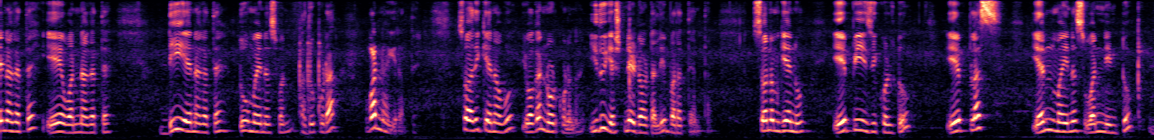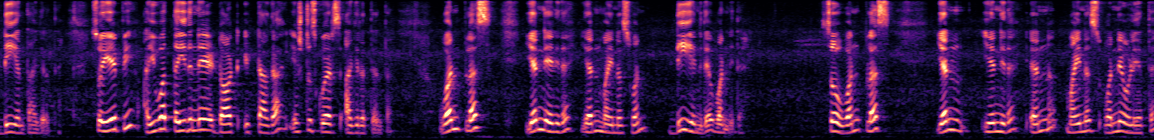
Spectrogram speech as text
ಏನಾಗುತ್ತೆ? ಎ ಒನ್ ಆಗುತ್ತೆ. ಡಿ ಏನಾಗುತ್ತೆ? ಟೂ ಮೈನಸ್ ಒನ್ ಅದು ಕೂಡ ಒನ್ ಆಗಿರುತ್ತೆ. ಸೊ ಅದಕ್ಕೆ ನಾವು ಇವಾಗ ನೋಡ್ಕೊಳೋಣ. ಇದು ಎಷ್ಟನೇ ಡಾಟಲ್ಲಿ ಬರುತ್ತೆ ಅಂತ. ಸೊ ನಮಗೇನು? A p is equal to a plus n minus one into d ಅಂತ ಆಗಿರುತ್ತೆ. ಸೊ ಎ ಪಿ ಐವತ್ತೈದನೇ ಡಾಟ್ ಇಟ್ಟಾಗ ಎಷ್ಟು ಸ್ಕ್ವೇರ್ಸ್ ಆಗಿರುತ್ತೆ ಅಂತ? ಒನ್ ಪ್ಲಸ್ ಎನ್ ಏನಿದೆ? N minus one. ಡಿ ಏನಿದೆ? ಒನ್ ಇದೆ. ಸೊ ಒನ್ ಪ್ಲಸ್ ಎನ್ ಏನಿದೆ? ಎನ್ ಮೈನಸ್ ಒನ್ನೇ ಉಳಿಯುತ್ತೆ.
